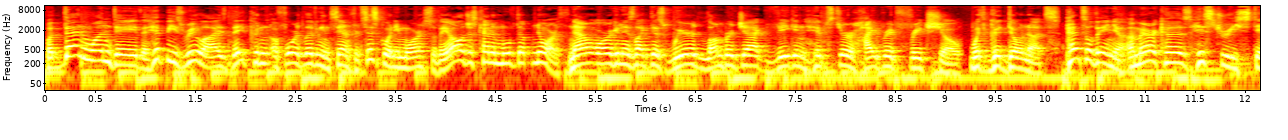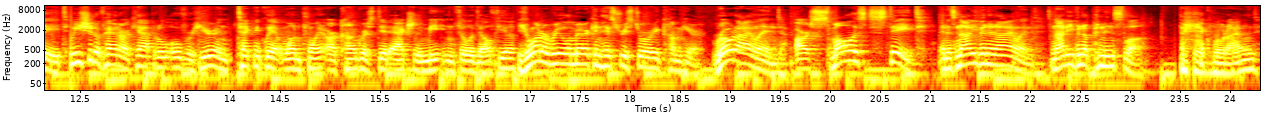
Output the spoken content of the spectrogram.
But then one day, the hippies realized they couldn't afford living in San Francisco anymore, so they all just kind of moved up north. Now Oregon is like this weird lumberjack, vegan, hipster, hybrid freak show with good donuts. Pennsylvania Pennsylvania, America's history state. We should have had our capital over here, and technically at one point our Congress did actually meet in Philadelphia. If you want a real American history story, come here. Rhode Island, our smallest state, and it's not even an island, not even a peninsula. The heck, Rhode Island.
